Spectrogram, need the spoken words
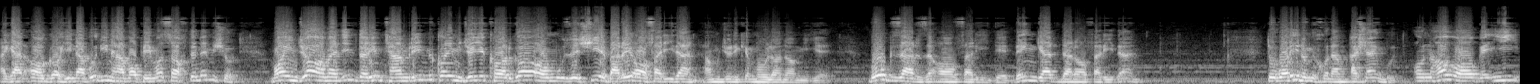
اگر آگاهی نبود این هواپیما ساخته نمی‌شد. ما اینجا آمدیم داریم تمرین می‌کنیم. اینجا یه کارگاه آموزشیه برای آفریدن. همونجوری که مولانا میگه. بگذرز آفریده بنگرد در آفریدن. دوباره اینو می‌خونم. قشنگ بود. آنها واقعی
